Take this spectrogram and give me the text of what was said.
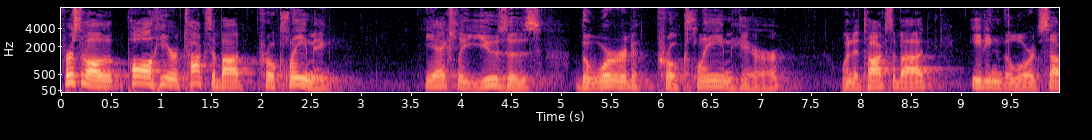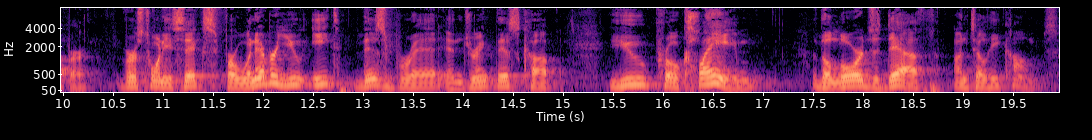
First of all, Paul here talks about proclaiming. He actually uses the word proclaim here when it talks about eating the Lord's Supper. Verse 26 For whenever you eat this bread and drink this cup, you proclaim the Lord's death until he comes.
